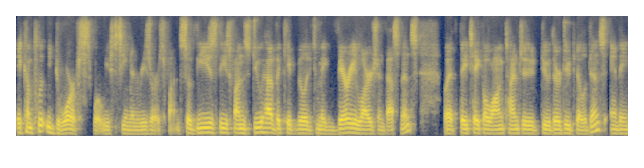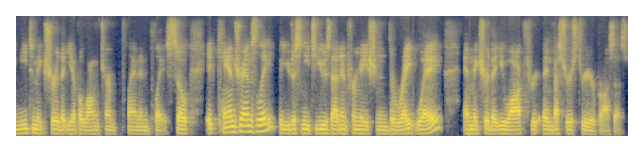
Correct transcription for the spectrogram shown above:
it completely dwarfs what we've seen in resource funds. So these these funds do have the capability to make very large investments but they take a long time to do their due diligence and they need to make sure that you have a long-term plan in place. So it can translate, but you just need to use that information the right way and make sure that you walk through investors through your process.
